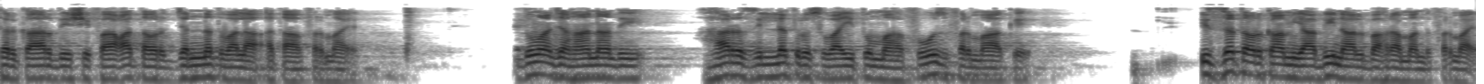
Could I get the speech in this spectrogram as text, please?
سرکار دی شفاعت اور جنت والا عطا فرمائے۔ دعا جہانہ دی ہر ذلت رسوائی تو محفوظ فرما کے عزت اور کامیابی نال بہرہ مند فرمائے۔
